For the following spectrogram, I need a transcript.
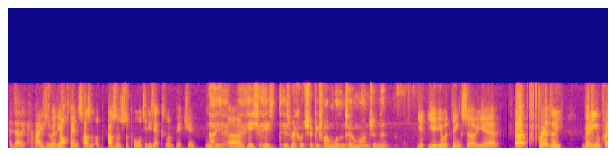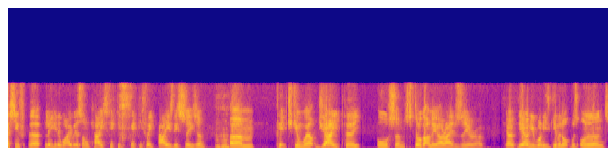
There's had occasions where the offense hasn't hasn't supported his excellent pitching. No, yeah, Um, yeah. He, he's, his record should be far more than two and one, shouldn't it? You, you, you would think so, yeah. Uh, Freddie, very impressive, uh, leading the way with us on case. 50, 53 Ks this season. hmm Um, pitching well. JP, awesome. Still got an ERA of zero. The only run he's given up was unearned.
